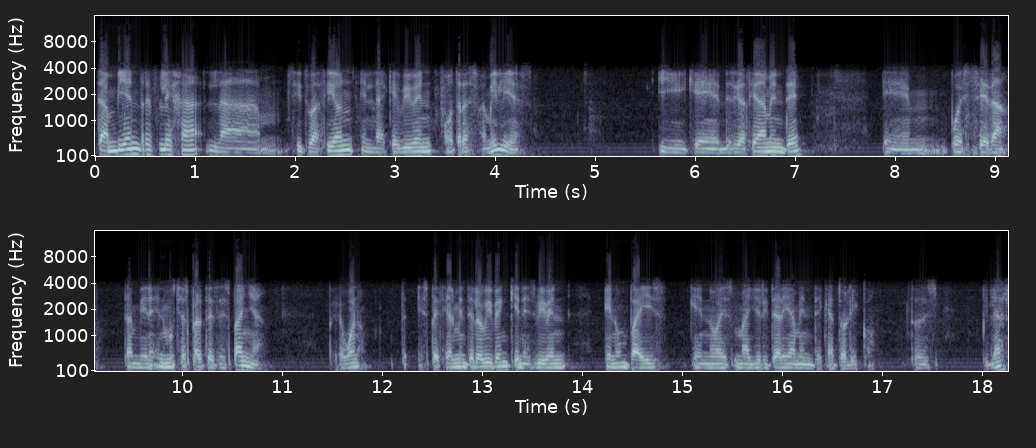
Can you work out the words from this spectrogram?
también refleja la situación en la que viven otras familias y que desgraciadamente em, pues se da también en muchas partes de España. Pero bueno, especialmente lo viven quienes viven en un país que no es mayoritariamente católico. Entonces, Pilar.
